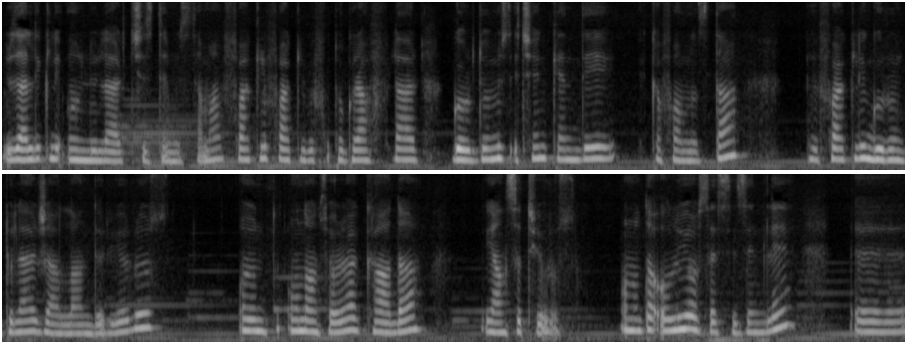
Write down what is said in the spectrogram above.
Özellikle ünlüler çizdiğimiz zaman farklı farklı bir fotoğraflar gördüğümüz için kendi kafamızda e, farklı görüntüler canlandırıyoruz. Ondan sonra kağıda yansıtıyoruz. Onu da oluyorsa sizinle e,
